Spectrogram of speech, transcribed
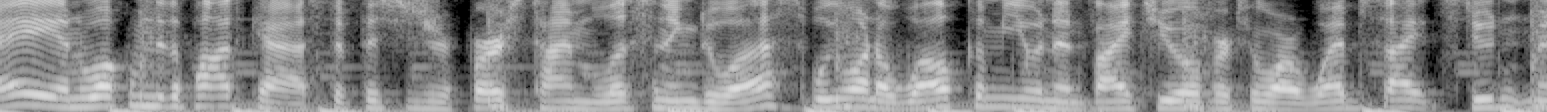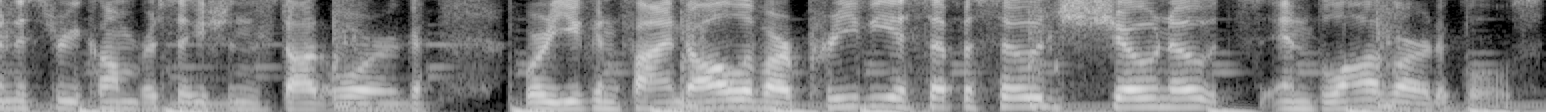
Hey, and welcome to the podcast. If this is your first time listening to us, we want to welcome you and invite you over to our website, studentministryconversations.org, where you can find all of our previous episodes, show notes, and blog articles.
